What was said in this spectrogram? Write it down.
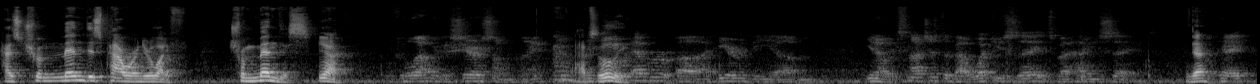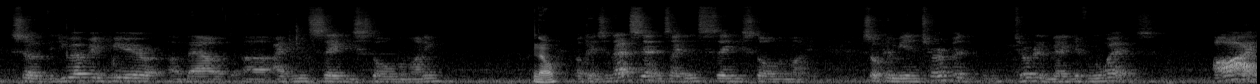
has tremendous power in your life. Tremendous. Yeah. if you allow me to share something. Absolutely. Did you ever uh, hear the, you know, it's not just about what you say, it's about how you say it. Yeah. Okay, so did you ever hear about, uh, I didn't say he stole the money? No. Okay, so that sentence, I didn't say he stole the money. So it can be interpreted, interpreted in many different ways. I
